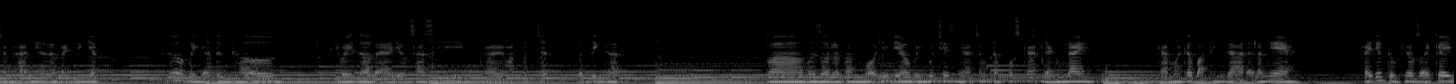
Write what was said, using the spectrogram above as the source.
Chẳng hạn như là ngày sinh nhật, thứ mà mình đã từng thờ ơ thì bây giờ lại là điều xa xỉ cả về mặt vật chất lẫn tinh thần và vừa rồi là toàn bộ những điều mình muốn chia sẻ trong tập postcard ngày hôm nay cảm ơn các bạn thính giả đã lắng nghe hãy tiếp tục theo dõi kênh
